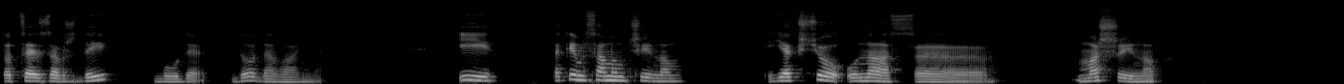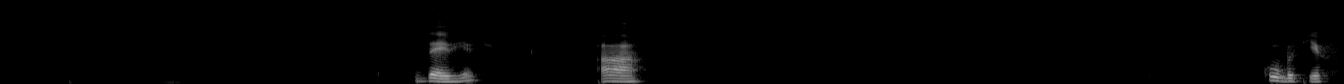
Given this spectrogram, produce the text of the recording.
то це завжди буде додавання. І таким самим чином, якщо у нас е, машинок дев'ять, а кубиків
